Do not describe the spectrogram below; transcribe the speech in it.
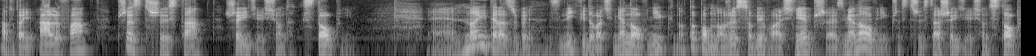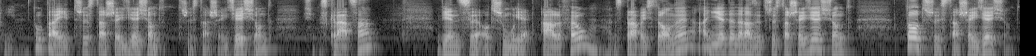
a tutaj alfa przez 360 stopni. E, No i teraz, żeby zlikwidować mianownik, no to pomnożę sobie właśnie przez mianownik, przez 360 stopni. Tutaj 360, 360 się skraca, więc otrzymuję alfę z prawej strony, a 1 razy 360 to 360.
